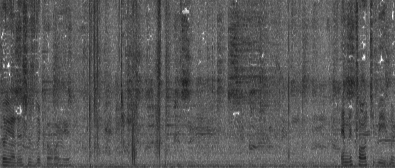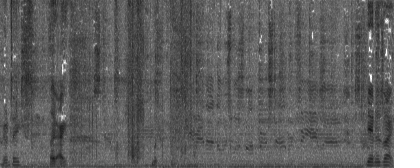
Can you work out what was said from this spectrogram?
So yeah, this is the code right here. And it's hard to beat. Look, it takes like I look. Yeah, there's like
